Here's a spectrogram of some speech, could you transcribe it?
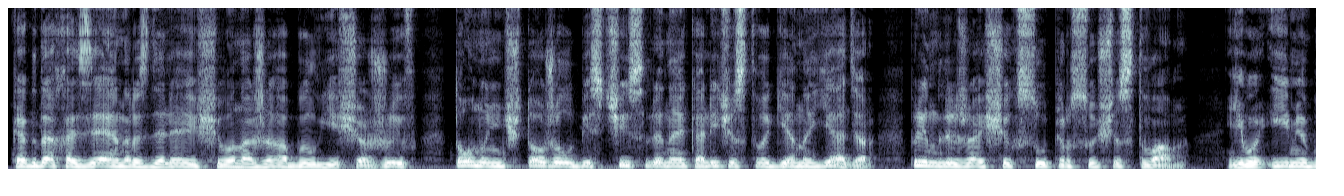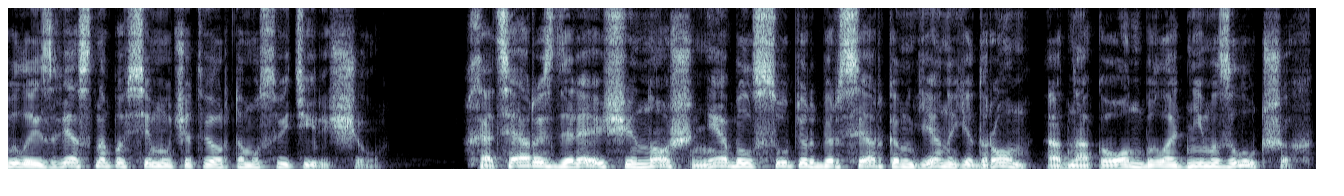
Когда хозяин разделяющего ножа был еще жив, то он уничтожил бесчисленное количество геноядер, принадлежащих суперсуществам, его имя было известно по всему четвертому святилищу. Хотя разделяющий нож не был суперберсерком геноядром, однако он был одним из лучших.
